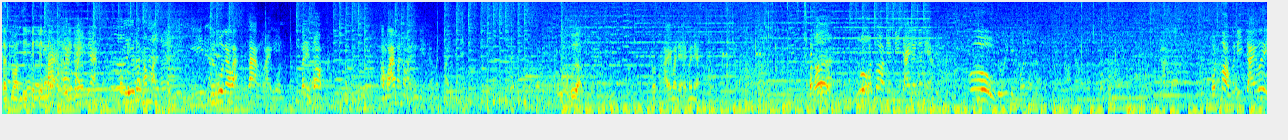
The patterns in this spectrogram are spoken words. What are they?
แต่ก่อนดีเป็นเป็นบ้านเดิมเนี่ยต้องรื้อแล้วทำใหม่เลยคือพูดง่ายว่าสร้างใหม่หมดไม่ได้ซ่อมเอาไม้มาหน่อยนึง ปูกระเบื้องรถไถมาเนี่ยเห็นไหมเนี่ยเออคนมอบยังดีใจเลยนะเนี่ย โอ้อยู่ไม่กี่คนเนี่ยคนมอบก็ดีใจเว้ย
